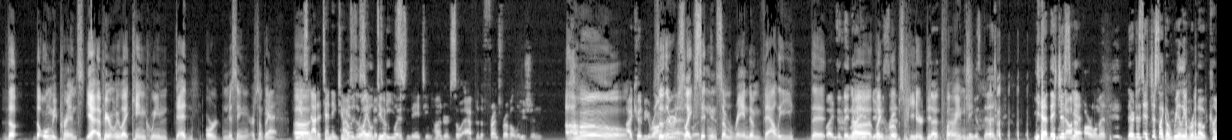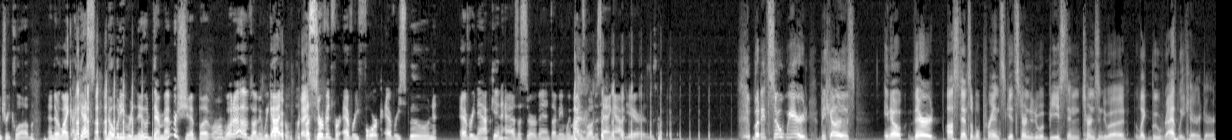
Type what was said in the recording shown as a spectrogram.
the the only prince, yeah, apparently like king queen dead or missing or something. Yeah, he Uh, is not attending to I his always royal it duties. took place in the 1800s, so after the French Revolution. Oh, I could be wrong. so they were that, just like but, sitting in some random valley that Like, did they not uh, like news that- Robespierre didn't that the find. king is dead? Yeah, they we just now yeah, have parliament. they're just it's just like a really remote country club, and they're like, I guess nobody renewed their membership, but well, whatevs. I mean, we got Right. a servant for every fork, every spoon, every napkin has a servant. I mean, we might as well just hang out here. but it's so weird because you know their ostensible prince gets turned into a beast and turns into a like Boo Radley character,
